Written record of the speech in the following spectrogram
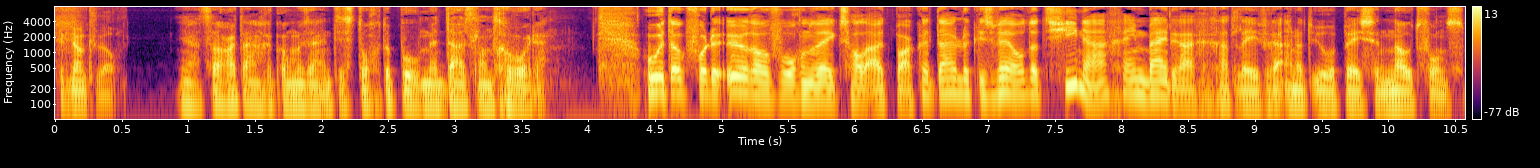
Ik dank u wel. Ja, het zal hard aangekomen zijn. Het is toch de pool met Duitsland geworden. Hoe het ook voor de euro volgende week zal uitpakken... duidelijk is wel dat China geen bijdrage gaat leveren aan het Europese noodfonds.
